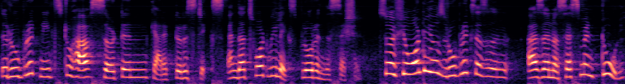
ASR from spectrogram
the rubric needs to have certain characteristics and that is what we will explore in this session. So, if you want to use rubrics as an, as an assessment tool,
